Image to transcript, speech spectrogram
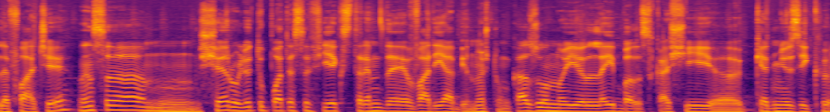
le face, însă mm, share-ul YouTube poate să fie extrem de variabil. Nu știu, în cazul unui labels ca și uh, Cat Music, uh,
